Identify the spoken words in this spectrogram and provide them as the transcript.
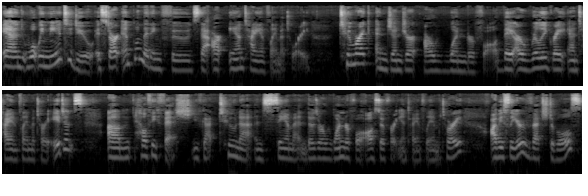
and what we need to do is start implementing foods that are anti inflammatory. Turmeric and ginger are wonderful. They are really great anti inflammatory agents. Um, healthy fish, you've got tuna and salmon. Those are wonderful also for anti inflammatory. Obviously, your vegetables.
